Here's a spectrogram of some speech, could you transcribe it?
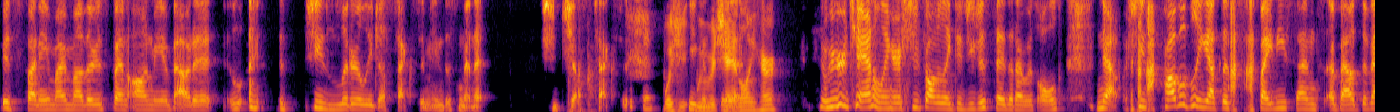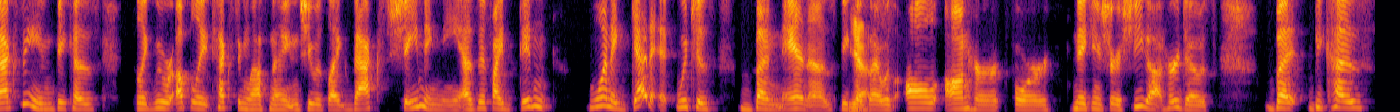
it's funny. My mother's been on me about it. Eh, she literally just texted me this minute. She just texted me. Was she, we were channeling it. her? We were channeling her. She's probably like, Did you just say that I was old? No, she's probably got this spidey sense about the vaccine because, like, we were up late texting last night and she was like, Vax shaming me as if I didn't want to get it, which is bananas because yes. I was all on her for making sure she got her dose. But because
